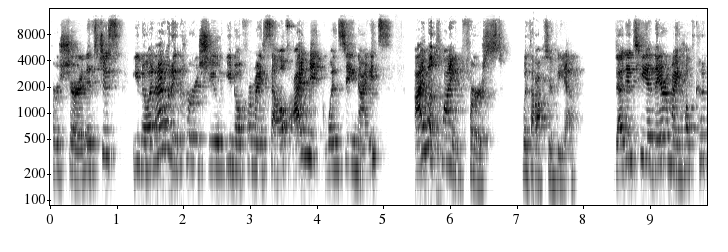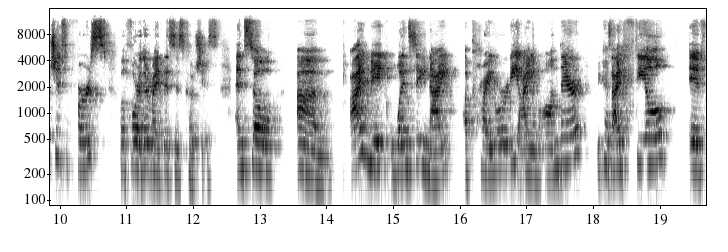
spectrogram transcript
For sure and it's just you know and i would encourage you you know for myself i make wednesday nights i'm a client first with optavia. Doug and tia they are my health coaches first before they're my business coaches. And so um, I make Wednesday night a priority. I am on there because I feel if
